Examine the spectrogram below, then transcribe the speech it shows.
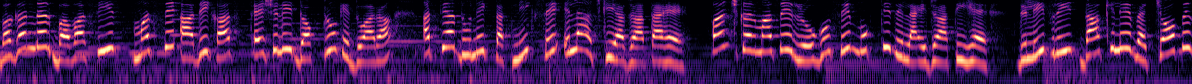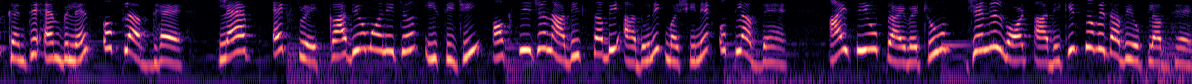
भगंदर बवासीर मस्से आदि का स्पेशली डॉक्टरों के द्वारा अत्याधुनिक तकनीक से इलाज किया जाता है। पंचकर्मा से रोगों से मुक्ति दिलाई जाती है। डिलीवरी दाखिले व 24 घंटे एंबुलेंस उपलब्ध है। Lab, x ray, cardio monitor, ECG, oxygen आदि सभी आधुनिक मशीनें उपलब्ध हैं। ICU, private room, general ward आदि की सुविधा भी उपलब्ध है।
